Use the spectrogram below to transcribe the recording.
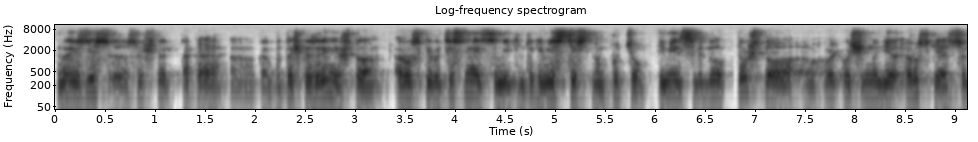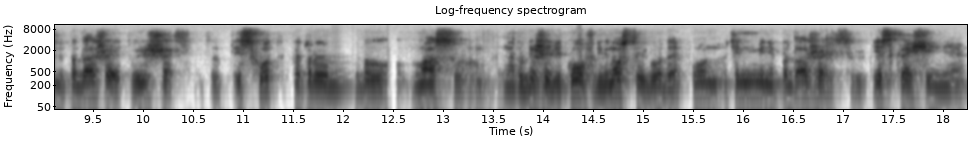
Но и здесь э, существует такая э, как бы точка зрения, что русский вытесняется неким таким естественным путем. Имеется в виду то, что э, очень многие русские отсюда продолжают выезжать исход, который был массовым на рубеже веков, в 90-е годы, он, тем не менее, продолжается. Есть сокращение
